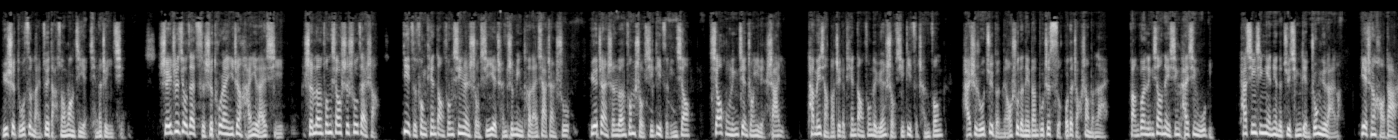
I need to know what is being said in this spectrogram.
于是独自买醉，打算忘记眼前的这一切。谁知就在此时，突然一阵寒意来袭。神鸾峰萧师叔在上，弟子奉天荡峰新任首席叶晨之命，特来下战书，约战神鸾峰首席弟子凌霄。萧红林见状，一脸杀意。他没想到这个天荡峰的原首席弟子陈峰，还是如剧本描述的那般不知死活的找上门来。反观凌霄，内心开心无比。他心心念念的剧情点终于来了。叶晨好大儿，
